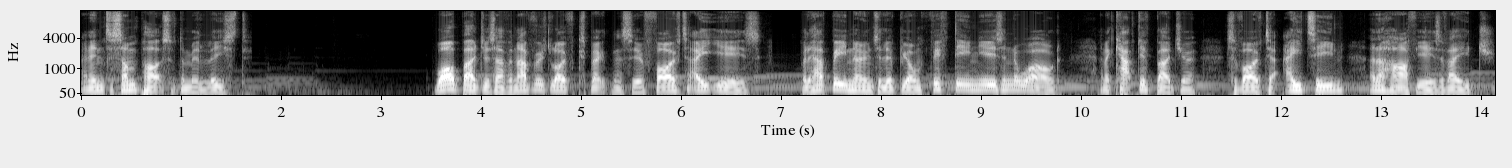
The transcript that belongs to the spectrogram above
and into some parts of the Middle East. Wild badgers have an average life expectancy of 5 to 8 years, but they have been known to live beyond 15 years in the wild, and a captive badger survived to 18 and a half years of age.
